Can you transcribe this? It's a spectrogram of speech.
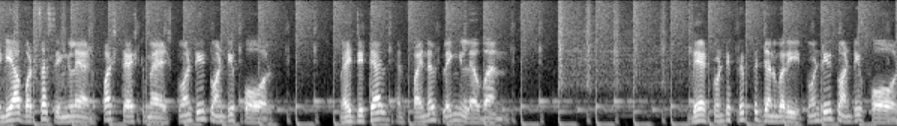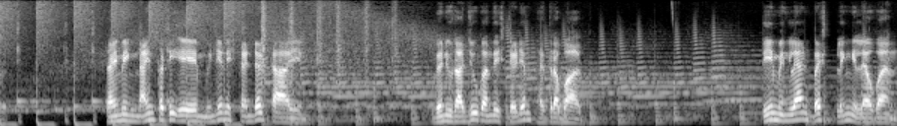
India vs England first test match 2024. Match detail and final playing 11. Date 25th January 2024. Timing 9:30 am Indian Standard Time. Venue Rajiv Gandhi Stadium, Hyderabad. Team England best playing 11.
